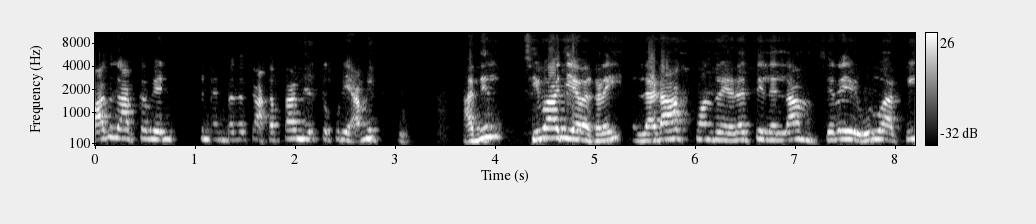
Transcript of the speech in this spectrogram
பாதுகாக்க வேண்டும் என்பதற்காகத்தான் இருக்கக்கூடிய அமைப்பு. அதில் சிவாஜி அவர்களை லடாக் போன்ற இடத்தில் எல்லாம் சிலையை உருவாக்கி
